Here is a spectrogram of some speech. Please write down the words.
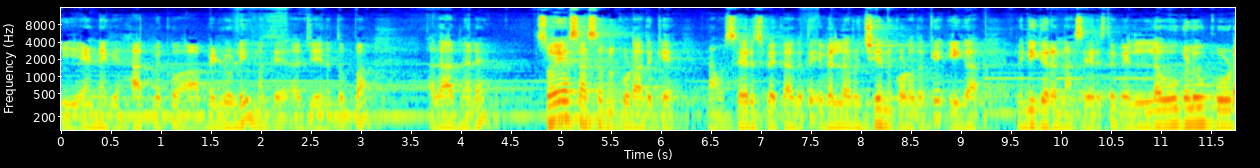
ಈ ಎಣ್ಣೆಗೆ ಹಾಕಬೇಕು. ಆ ಬೆಳ್ಳುಳ್ಳಿ ಮತ್ತು ಜೇನುತುಪ್ಪ ಅದಾದಮೇಲೆ ಸೋಯಾ ಸಾಸನ್ನು ಕೂಡ ಅದಕ್ಕೆ ನಾವು ಸೇರಿಸಬೇಕಾಗುತ್ತೆ. ಇವೆಲ್ಲ ರುಚಿಯನ್ನು ಕೊಡೋದಕ್ಕೆ ಈಗ ವಿನಿಗರನ್ನು ಸೇರಿಸ್ತೇವೆ. ಇವೆಲ್ಲವುಗಳು ಕೂಡ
